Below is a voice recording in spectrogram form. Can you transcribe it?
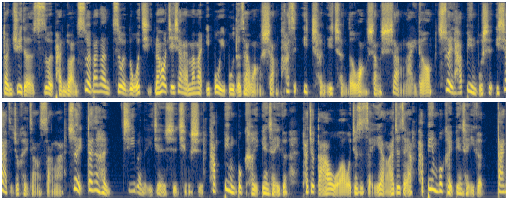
短句的思维判断，思维判断，思维逻辑，然后接下来慢慢一步一步的再往上，它是一层一层的往上上来的哦，所以它并不是一下子就可以这样上来，所以但是很基本的一件事情是，它并不可以变成一个，他就打我啊，我就是怎样啊，就怎样，它并不可以变成一个。单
